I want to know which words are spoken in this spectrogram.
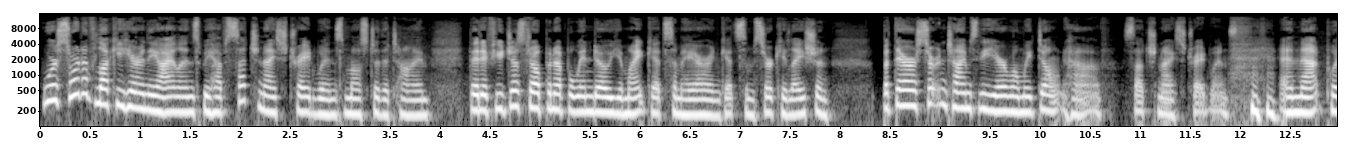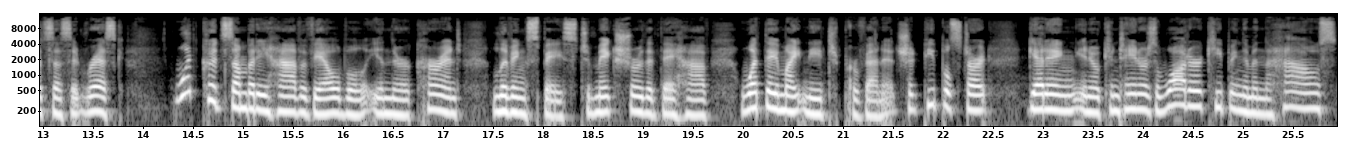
We're sort of lucky here in the islands. We have such nice trade winds most of the time that if you just open up a window, you might get some air and get some circulation. But there are certain times of the year when we don't have such nice trade winds, and that puts us at risk. What could somebody have available in their current living space to make sure that they have what they might need to prevent it? Should people start getting, you know, containers of water, keeping them in the house?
